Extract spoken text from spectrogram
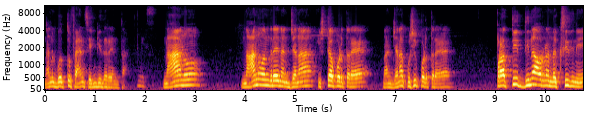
ನನಗೆ ಗೊತ್ತು ಫ್ಯಾನ್ಸ್ ಹೆಂಗಿದ್ದಾರೆ ಅಂತ. ನಾನು ನಾನು ಅಂದರೆ ನನ್ನ ಜನ ಇಷ್ಟಪಡ್ತಾರೆ ನನ್ನ ಜನ ಖುಷಿ ಪಡ್ತಾರೆ. ಪ್ರತಿದಿನ ಅವ್ರನ್ನ ನಗ್ಸಿದ್ದೀನಿ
